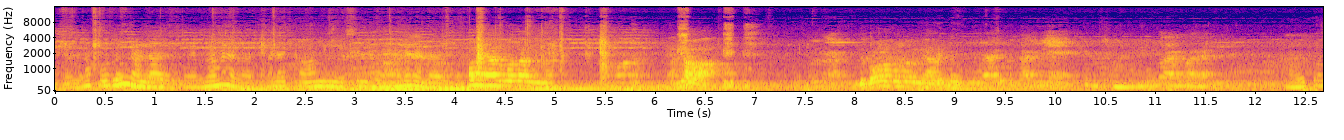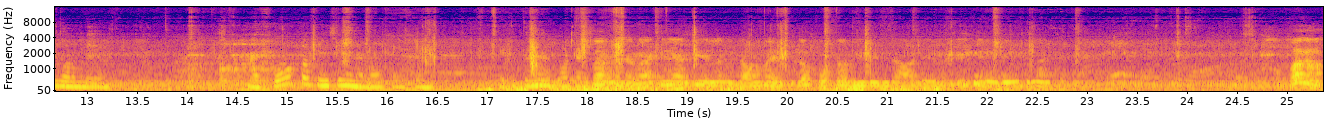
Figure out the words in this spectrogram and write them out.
இருக்கும் அதெல்லாம் நல்லா இருக்கும் எல்லாமே நல்லா இருக்கும் கலர் காம்பினேஷன் எல்லாமே நல்லா இருக்கும் அதுக்கும் போட முடியும் அது ஃபோட்டோ ஃபினிஷிங் நல்லா இருக்கும் எடுத்து ஃபோட்டோ அப்பா, கொஞ்சம் ராக்கிங்கா இருக்கு எல்லாம் எடுத்துக்கலாம் போட்டோ வீடு இது ஆள் எல்லாம் வாங்கம்மா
